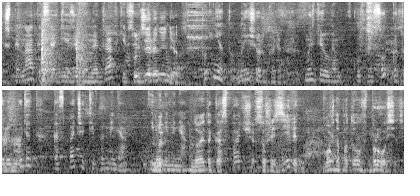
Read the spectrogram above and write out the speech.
и шпинат, и всякие зеленые травки. Тут это зелени вот- нет. Тут нету, но еще раз говорю, мы сделаем вкусный суп, который будет гаспачо типа меня, Но, имени меня. но это гаспачо, слушай, зелень можно потом вбросить.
